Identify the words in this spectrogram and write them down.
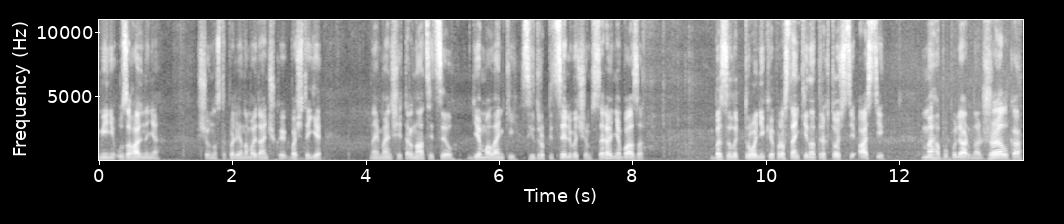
міні-узагальнення, що в нас тепер є на майданчику. Як бачите, є найменший 13 сил, є маленький з гідропідсилювачем, середня база, без електроніки, простенький на трьохточці Асті, мегапопулярна GL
